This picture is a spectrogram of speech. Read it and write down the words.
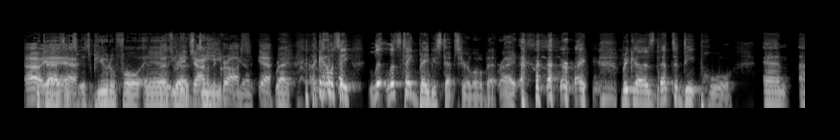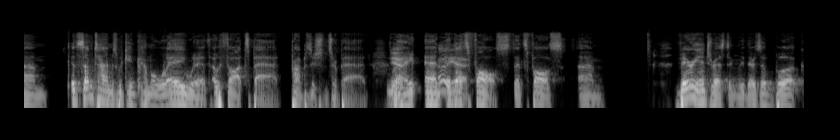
oh because yeah, yeah. It's, it's beautiful. It is. let's know, read it's john of the cross. you know, yeah. right. I kind of would say let, let's take baby steps here a little bit right? Right? Because that's a deep pool. And um and sometimes we can come away with oh thoughts bad. Propositions are bad. Yeah. Right? And, Oh, and that's false. That's false. Um very interestingly there's a book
